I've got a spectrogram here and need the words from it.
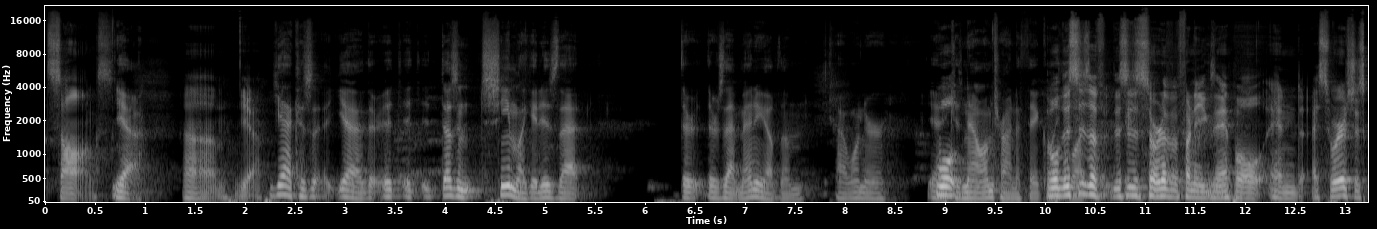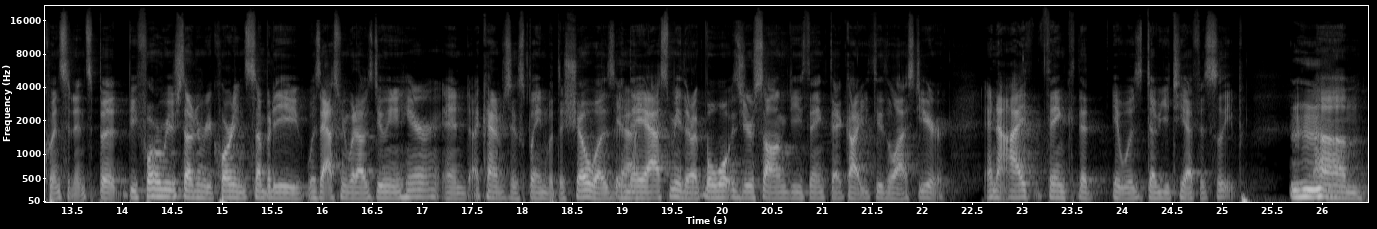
songs. Yeah, Um yeah. yeah, because yeah, there, it, it it doesn't seem like it is that there. There's that many of them. I wonder. Yeah, Well- because now I'm trying to think. Well, this what- is a this is sort of a funny example, and I swear it's just coincidence. But before we started recording, somebody was asking me what I was doing in here, and I kind of just explained what the show was. Yeah. And they asked me, they're like, "Well, what was your song? Do you think that got you through the last year?" And I think that it was "WTF is Sleep." Mm-hmm. Um,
